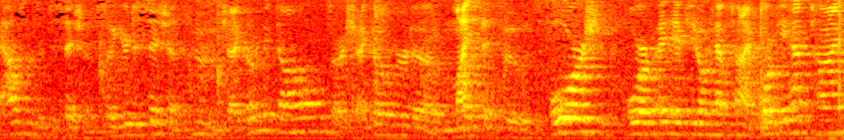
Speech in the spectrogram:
thousands of decisions. So your decision, hmm, should I go to McDonald's or should I go over to MyFit Foods? Or, or if you don't have time, or if you have time,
